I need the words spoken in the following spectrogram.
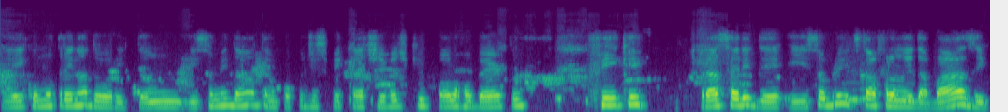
aí como treinador. Então, isso me dá até um pouco de expectativa de que o Paulo Roberto fique para a Série D. E sobre o que você estava falando aí da base,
